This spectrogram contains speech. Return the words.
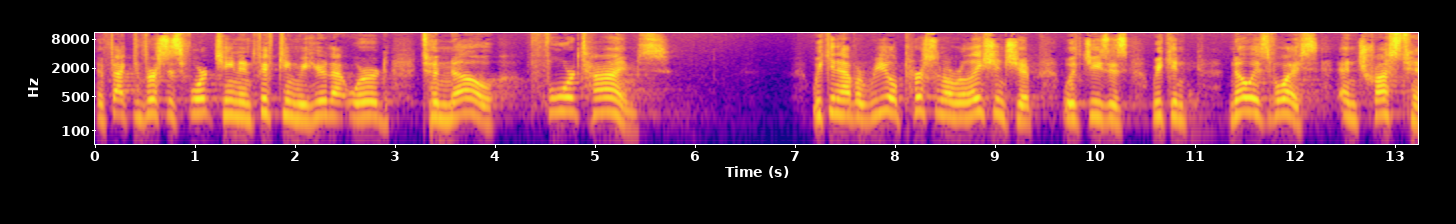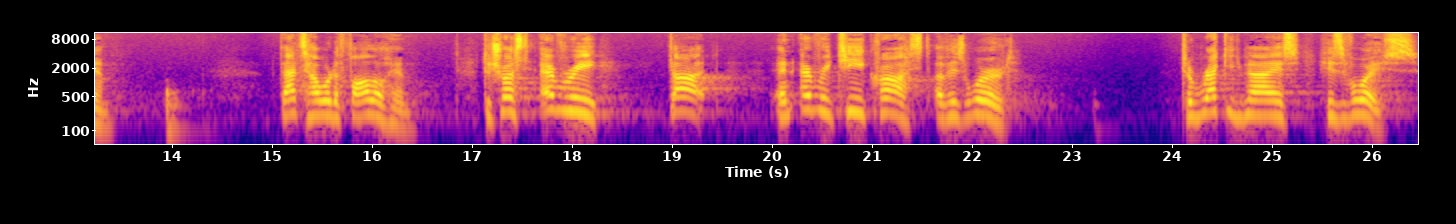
In fact, in verses 14 and 15, we hear that word to know four times. We can have a real personal relationship with Jesus. We can know his voice and trust him. That's how we're to follow him. To trust every dot and every T crossed of his word. To recognize his voice.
